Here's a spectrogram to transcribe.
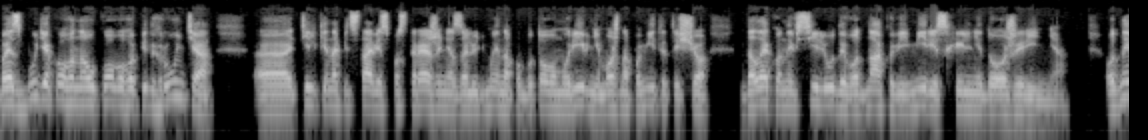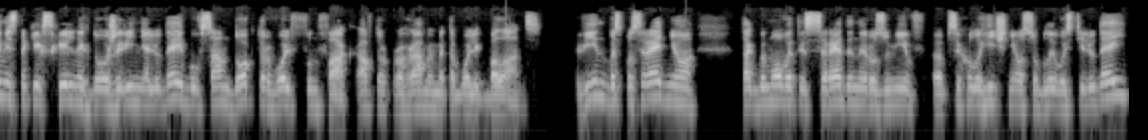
без будь-якого наукового підґрунтя, е, тільки на підставі спостереження за людьми на побутовому рівні можна помітити, що далеко не всі люди в однаковій мірі схильні до ожиріння. Одним із таких схильних до ожиріння людей був сам доктор Вольф Фунфак, автор програми Metabolic Balance. Він безпосередньо, так би мовити, зсередини розумів е, психологічні особливості людей,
